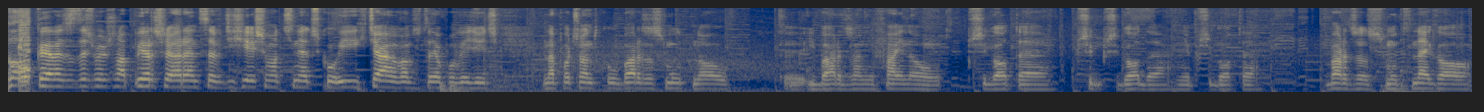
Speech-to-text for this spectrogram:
Okej, więc jesteśmy już na pierwszej ręce w dzisiejszym odcineczku i chciałem wam tutaj opowiedzieć na początku bardzo smutną y, i bardzo niefajną przygodę, przy, przygodę, nie przygotę, bardzo smutnego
